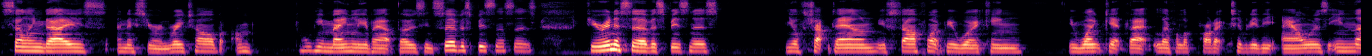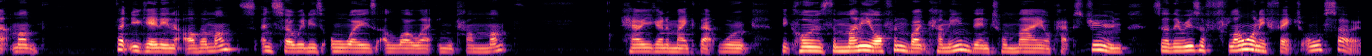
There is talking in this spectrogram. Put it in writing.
selling days, unless you're in retail. But I'm talking mainly about those in service businesses. If you're in a service business, you'll shut down, your staff won't be working, you won't get that level of productivity, the hours in that month that you get in other months. And so it is always a lower income month how are you going to make that work because the money often won't come in until May or perhaps June. So there is a flow on effect also,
